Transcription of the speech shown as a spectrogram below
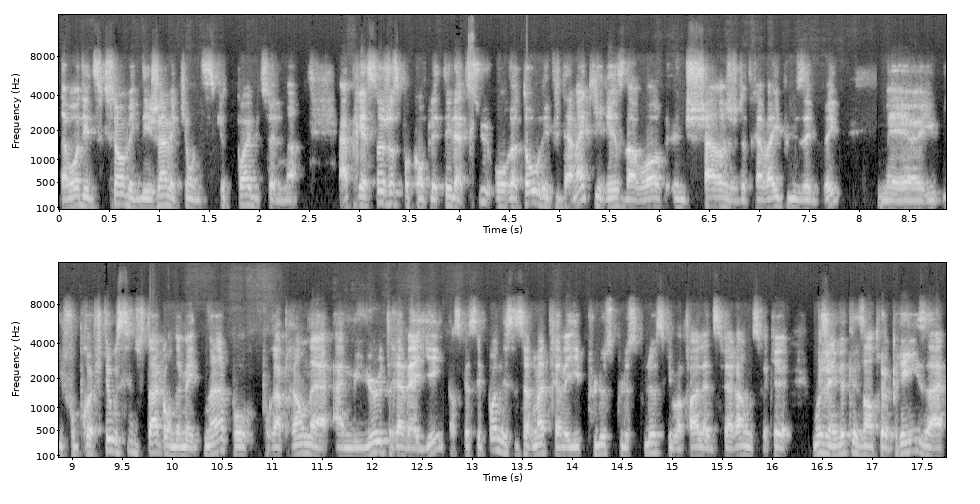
d'avoir des discussions avec des gens avec qui on ne discute pas habituellement. Après ça, juste pour compléter là-dessus, au retour, évidemment qu'il risque d'avoir une charge de travail plus élevée. Mais euh, il faut profiter aussi du temps qu'on a maintenant pour, pour apprendre à, mieux travailler parce que c'est pas nécessairement travailler plus, plus, plus qui va faire la différence. Fait que moi, j'invite les entreprises à,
